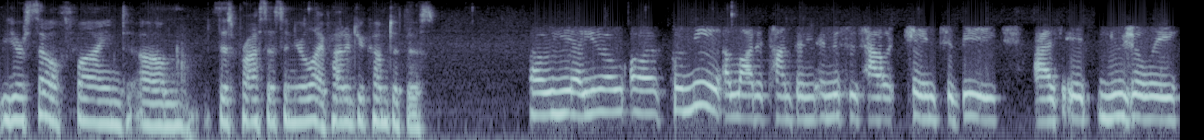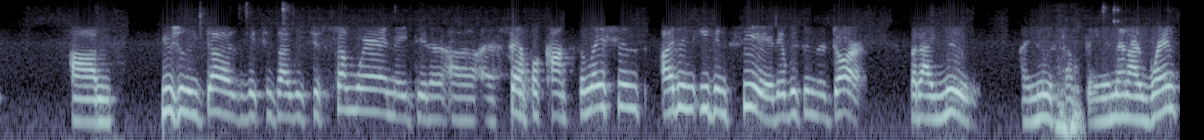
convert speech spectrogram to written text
yourself find um, this process in your life? How did you come to this? Oh yeah, you know, uh, for me, a lot of times, and, and this is how it came to be, as it usually um, usually does, which is I was just somewhere and they did a, a, a sample constellations. I didn't even see it; it was in the dark, but I knew, I knew something. And then I went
